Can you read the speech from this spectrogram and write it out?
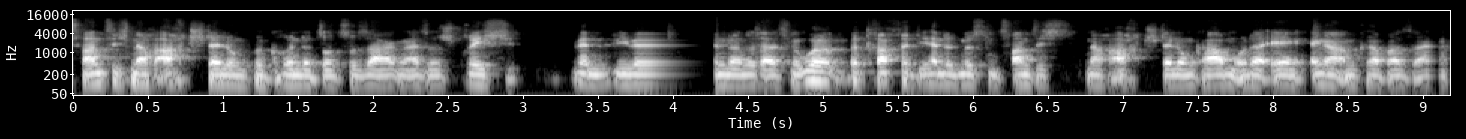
20 nach 8 Stellung begründet sozusagen. Also sprich, wenn, wie wenn man das als eine Uhr betrachtet, die Hände müssen 20 nach 8 Stellung haben oder enger am Körper sein.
